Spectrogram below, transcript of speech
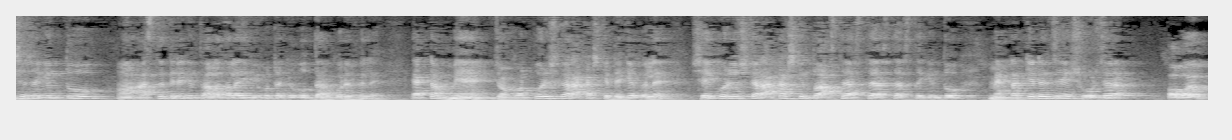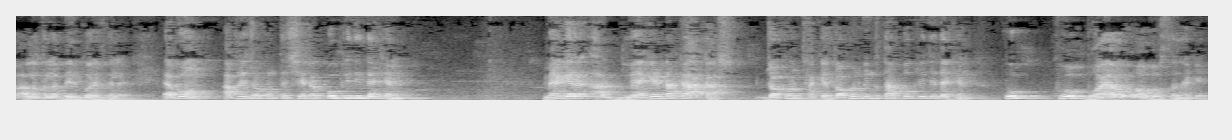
শেষে কিন্তু আস্তে ধীরে কিন্তু আল্লাহ তালা এই বিপদটাকে উদ্ধার করে ফেলে। একটা মেঘ যখন পরিষ্কার আকাশকে ডেকে ফেলে, সেই পরিষ্কার আকাশ কিন্তু আস্তে আস্তে আস্তে আস্তে কিন্তু মেঘটা কেটে যে সূর্যের অবয়ব আল্লাহ তালা বের করে ফেলে। এবং আপনি যখন সেটার প্রকৃতি দেখেন আর- মেঘের ডাকা আকাশ যখন থাকে, তখন কিন্তু তার প্রকৃতি দেখেন। খুব খুব ভয়াবহ অবস্থা থাকে।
